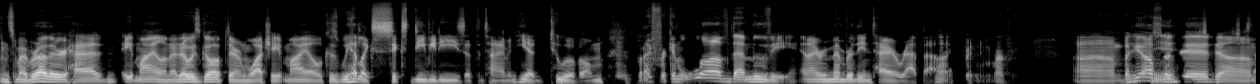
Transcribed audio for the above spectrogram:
And so my brother had 8 Mile and I'd always go up there and watch 8 Mile cuz we had like 6 DVDs at the time and he had 2 of them. Mhm. But I freaking loved that movie and I remember the entire rap battle. like Brittany Murphy. Um, but he also Yeah. did. Um,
